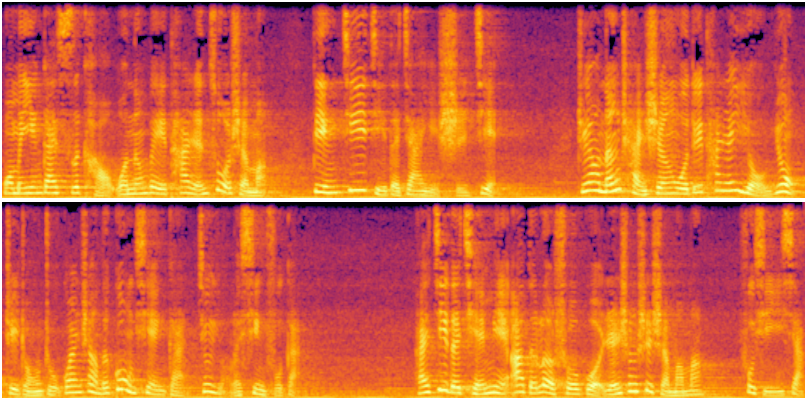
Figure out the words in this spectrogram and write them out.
我们应该思考我能为他人做什么，并积极的加以实践。只要能产生我对他人有用这种主观上的贡献感，就有了幸福感。还记得前面阿德勒说过人生是什么吗？复习一下，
